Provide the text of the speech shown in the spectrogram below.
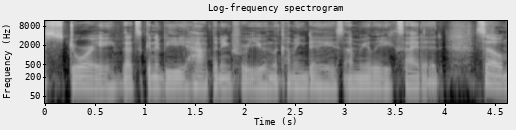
story that's going to be happening for you in the coming days. I'm really excited. So,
